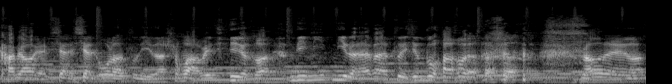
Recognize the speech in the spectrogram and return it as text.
卡表也献献出了自己的《生化危机》和逆逆逆转裁判最新作。然后那个，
